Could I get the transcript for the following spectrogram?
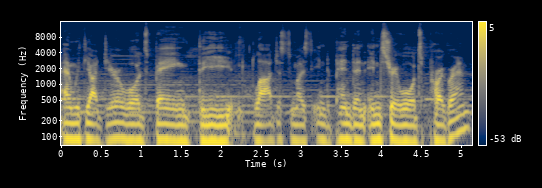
and with the IDEA Awards being the largest and most independent industry awards program,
